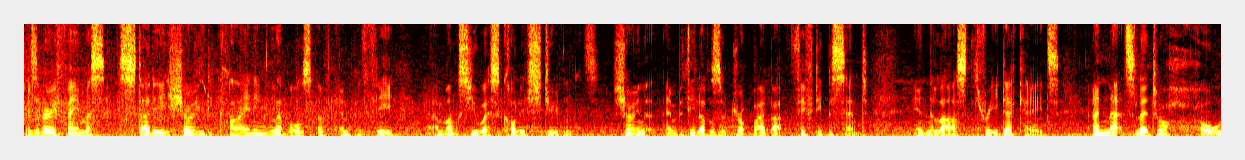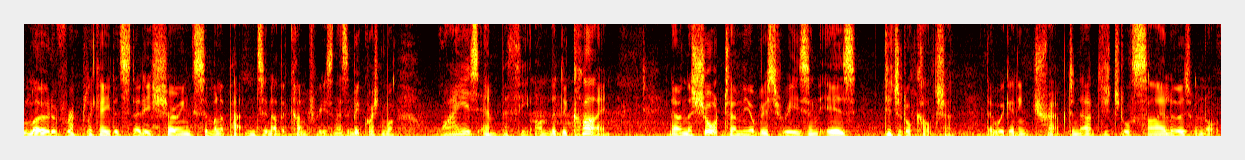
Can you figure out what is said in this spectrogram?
There's a very famous study showing declining levels of empathy amongst US college students, showing that empathy levels have dropped by about 50% in the last three decades. And that's led to a whole load of replicated studies showing similar patterns in other countries. And there's a big question well, why is empathy on the decline? Now, in the short term, the obvious reason is digital culture, that we're getting trapped in our digital silos, we're not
